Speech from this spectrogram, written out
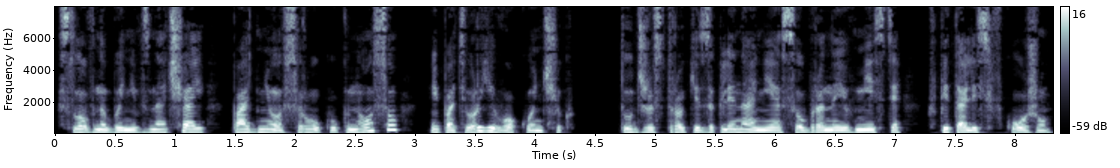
словно бы невзначай, поднес руку к носу и потер его кончик. Тут же строки заклинания, собранные вместе, впитались в кожу.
